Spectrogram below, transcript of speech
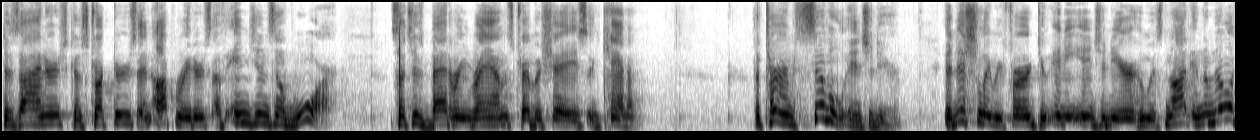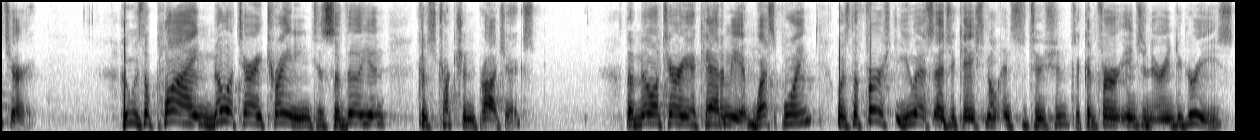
designers, constructors, and operators of engines of war, such as battering rams, trebuchets, and cannon. The term civil engineer initially referred to any engineer who was not in the military, who was applying military training to civilian construction projects. The Military Academy at West Point was the first U.S. educational institution to confer engineering degrees.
